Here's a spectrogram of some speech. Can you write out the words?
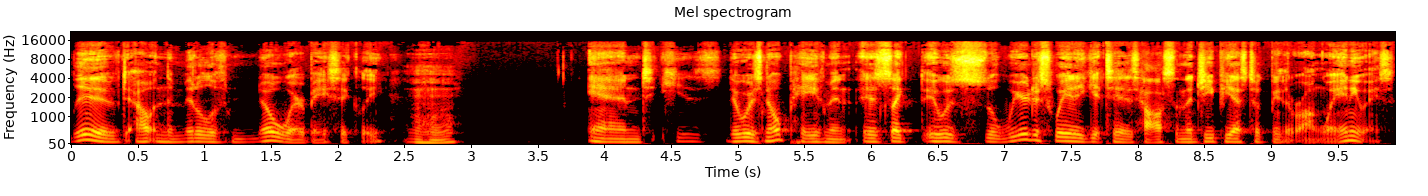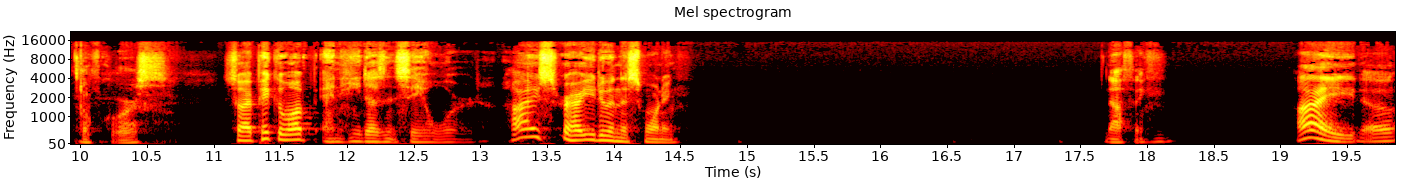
lived out in the middle of nowhere, basically, Mm-hmm. and his there was no pavement. It's like it was the weirdest way to get to his house, and the GPS took me the wrong way. Anyways, Of course. so I pick him up, and he doesn't say a word. Hi, sir. How you doing this morning? Nothing. Hi. Uh,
